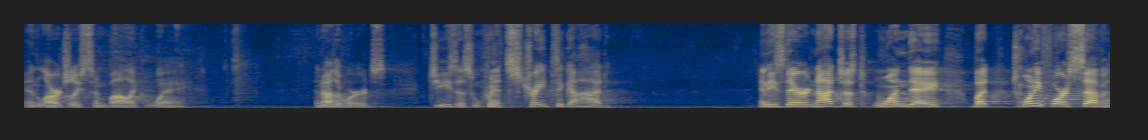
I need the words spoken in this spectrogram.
and largely symbolic way. In other words, Jesus went straight to God. And he's there not just one day, but 24 7.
